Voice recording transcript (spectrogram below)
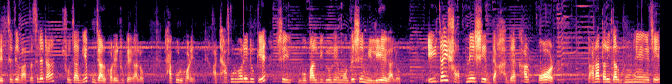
দেখছে যে বাচ্চা ছেলেটা সোজা গিয়ে পূজার ঘরে ঢুকে গেল, ঠাকুর ঘরে। আর ঠাকুর ঘরে ঢুকে সেই গোপাল বিগ্রহের মধ্যে সে মিলিয়ে গেল। এইটাই স্বপ্নে সে দেখা, দেখার পর তাড়াতাড়ি তার ঘুম ভেঙে গেছে।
